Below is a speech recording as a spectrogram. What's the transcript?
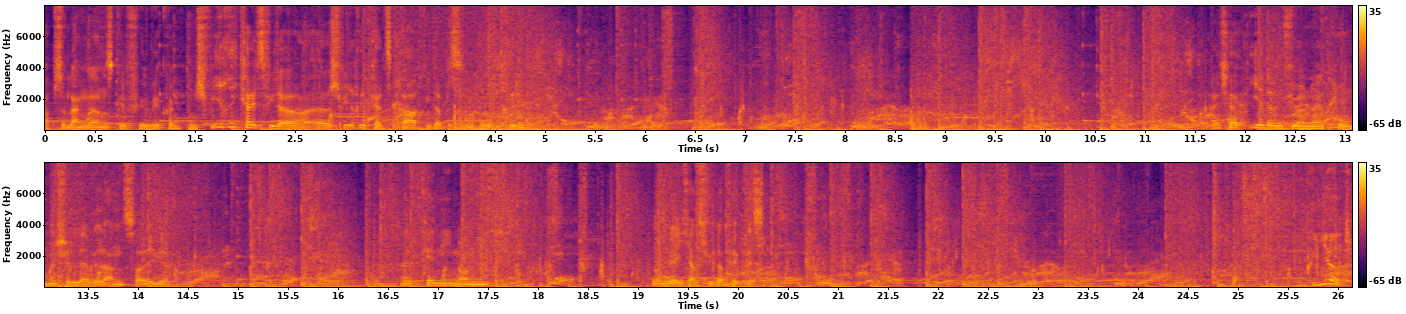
Hab so langsam das Gefühl, wir könnten Schwierigkeits wieder, äh, Schwierigkeitsgrad wieder ein bisschen hochdrehen. Was habt ihr denn für eine komische Levelanzeige? Kenne ich noch nicht. Ich hab's wieder vergessen. Friert!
